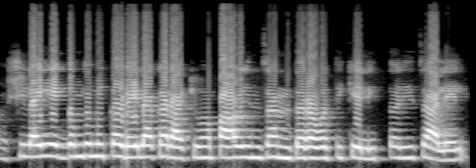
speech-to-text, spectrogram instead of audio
मग शिलाई एकदम तुम्ही कडेला करा किंवा पाव इंच अंतरावरती केली तरी चालेल.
